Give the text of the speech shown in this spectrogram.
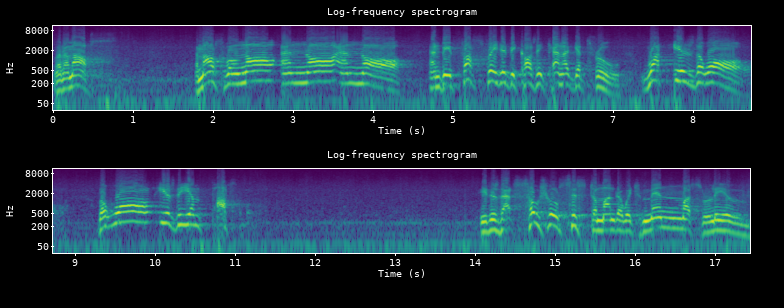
But a mouse, a mouse will gnaw and gnaw and gnaw and be frustrated because he cannot get through. What is the wall? The wall is the impossible. It is that social system under which men must live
